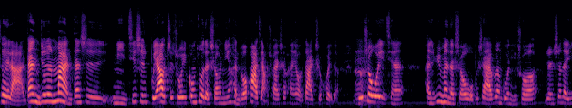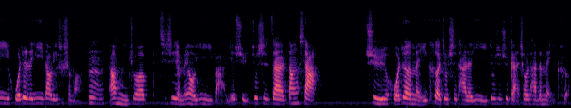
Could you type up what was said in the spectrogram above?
对啦，但你就是慢，但是你其实不要执着于工作的时候，你很多话讲出来是很有大智慧的。比如说我以前很郁闷的时候，我不是还问过你说人生的意义、活着的意义到底是什么？嗯然后你说其实也没有意义吧，也许就是在当下去活着每一刻就是它的意义，就是去感受它的每一刻。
